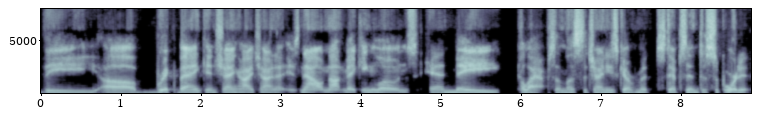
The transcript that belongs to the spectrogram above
The uh, BRIC Bank in Shanghai, China, is now not making loans and may collapse unless the Chinese government steps in to support it.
